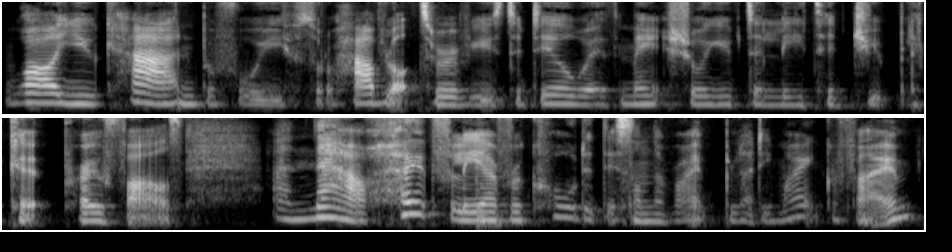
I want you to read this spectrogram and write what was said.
while you can, before you sort of have lots of reviews to deal with, make sure you've deleted duplicate profiles. And now, hopefully, I've recorded this on the right bloody microphone.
